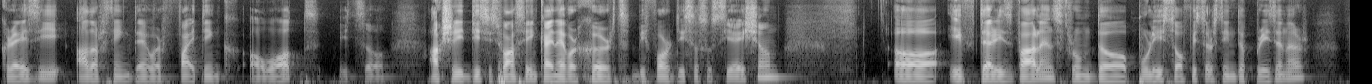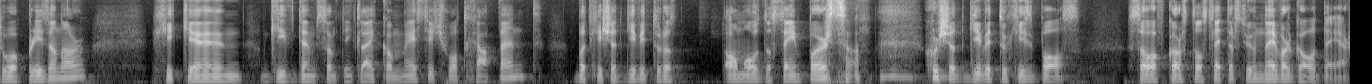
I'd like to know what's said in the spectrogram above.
crazy. Other thing they were fighting a lot. It's a actually this is one thing i never heard before this association uh, if there is violence from the police officers in the prisoner to a prisoner he can give them something like a message what happened but he should give it to the almost the same person who should give it to his boss. So of course those letters will never go there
